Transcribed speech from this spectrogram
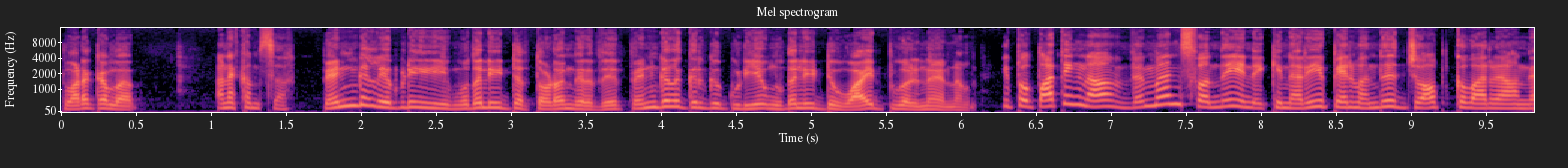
வணக்கம் மேம் வணக்கம் சார் பெண்கள் எப்படி முதலீட்டை தொடங்குறது? பெண்களுக்கு இருக்கக்கூடிய முதலீட்டு வாய்ப்புகள்னா என்ன? இப்போ பார்த்தீங்கன்னா விமன்ஸ் வந்து இன்னைக்கு நிறைய பேர் வந்து ஜாப்க்கு வர்றாங்க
